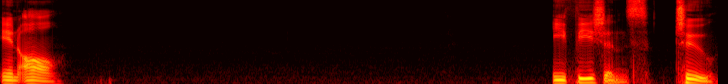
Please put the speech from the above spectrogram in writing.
in all. Ephesians 2.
